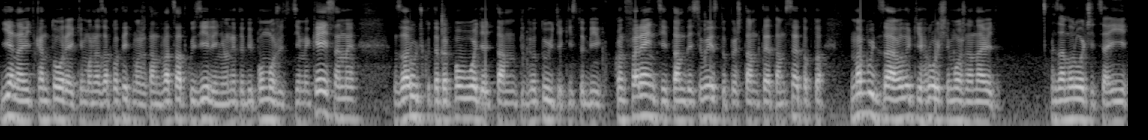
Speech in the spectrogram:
є навіть контори, які можна заплатити, може там двадцятку зелені, вони тобі поможуть з цими кейсами. За ручку тебе поводять, там підготують якісь тобі конференції, там десь виступиш, там те, там все. Тобто, мабуть, за великі гроші можна навіть заморочиться і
